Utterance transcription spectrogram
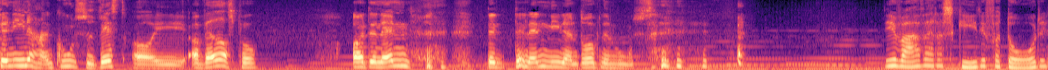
Den ene har en gul sydvest og, øh, og vaders på. Og den anden, den, den anden ligner en druknet mus. det var, hvad der skete for Dorte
